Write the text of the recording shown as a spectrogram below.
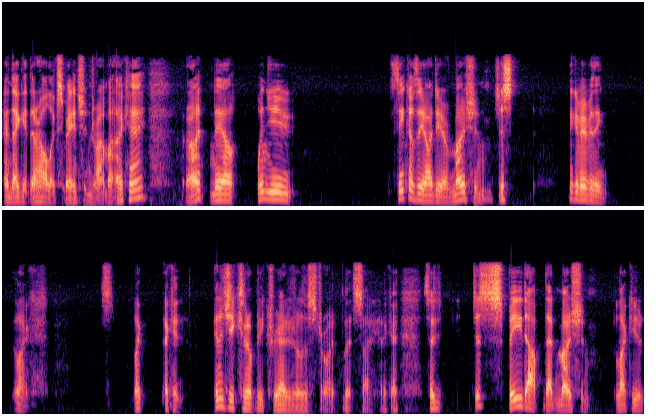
and they get their whole expansion drama. Okay, right now when you think of the idea of motion, just think of everything like like okay energy cannot be created or destroyed, let's say. Okay. So just speed up that motion. Like you,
